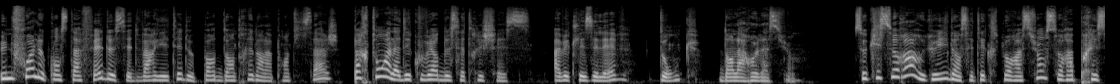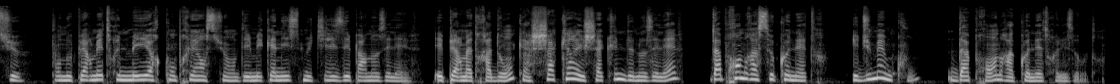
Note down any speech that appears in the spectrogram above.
Une fois le constat fait de cette variété de portes d'entrée dans l'apprentissage, partons à la découverte de cette richesse, avec les élèves, donc dans la relation. Ce qui sera recueilli dans cette exploration sera précieux pour nous permettre une meilleure compréhension des mécanismes utilisés par nos élèves et permettra donc à chacun et chacune de nos élèves d'apprendre à se connaître et du même coup d'apprendre à connaître les autres.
